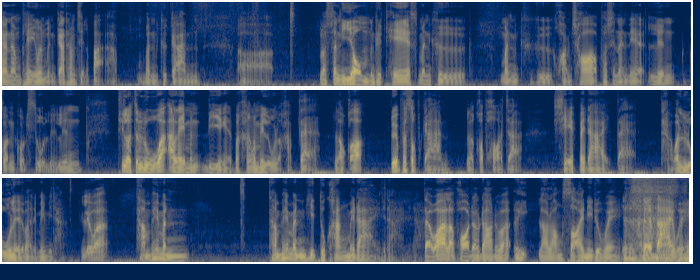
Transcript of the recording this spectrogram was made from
การทำเพลงมันเหมือนการทำศิลปะครับ มันคือการเอ่อรสนิยมมันคือเทสมันคือมันคือความชอบ เพราะฉะนั้นเนี่ยเรื่องกลกฎสูตรหรือเรื่องที่เราจะรู้ว่าอะไรมันดีอย่างเงี้ยบางครั้งเราไม่รู้หรอกครับ แต่เราก็ด้วยประสบการณ์เราก็พอจะเชฟไปได้ แต่ ถามว่ารู้เลยหรือเปล่าเนี่ยไม่มีทางเรียกว่าทำให้มันทำให้มันฮิตทุกครั้งไม่ได้ไม่ได้ไม่ได้แต่ว่าเราพอเดาๆด้วยว่าเอ้ยเราลองซอยนี้ดูเว้ยอาจจะได้เว้ย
